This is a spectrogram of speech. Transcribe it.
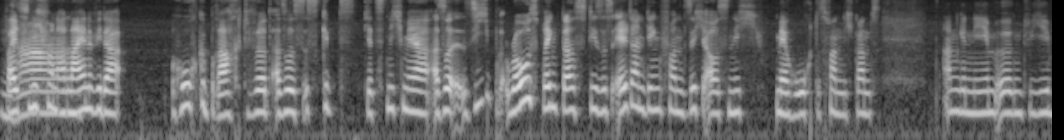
weil es nicht von alleine wieder hochgebracht wird. Also es, es gibt jetzt nicht mehr, also sie, Rose bringt das, dieses Elternding von sich aus nicht mehr hoch. Das fand ich ganz angenehm irgendwie.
